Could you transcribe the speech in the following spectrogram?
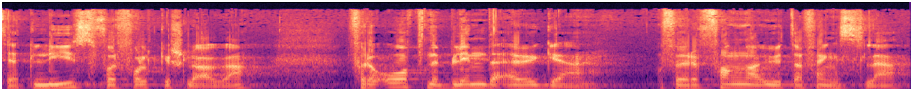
til et lys for folkeslaga, for å åpne blinde øyne og føre fanger ut av fengselet,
